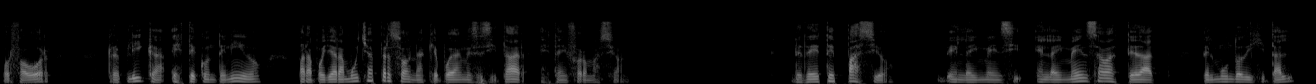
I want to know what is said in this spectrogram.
Por favor, replica este contenido para apoyar a muchas personas que puedan necesitar esta información. Desde este espacio, en la, en la inmensa vastedad del mundo digital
